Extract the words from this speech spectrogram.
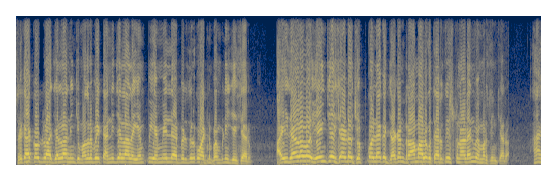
శ్రీకాకుళం జిల్లా నుంచి మొదలుపెట్టి అన్ని జిల్లాల ఎంపీ ఎమ్మెల్యే అభ్యర్థులకు వాటిని పంపిణీ చేశారు. ఐదేళ్ళలో ఏం చేశాడో చెప్పుకోలేక జగన్ డ్రామాలకు తెరతీస్తున్నాడని విమర్శించారు. ఆ,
